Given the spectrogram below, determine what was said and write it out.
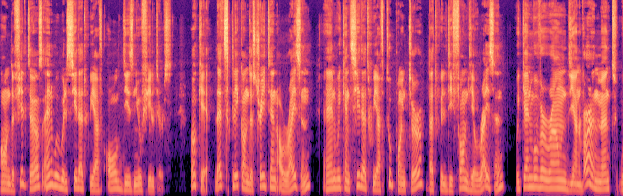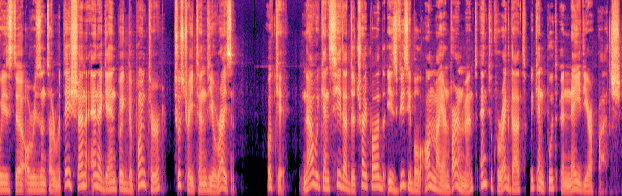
on the filters and we will see that we have all these new filters. Okay, let's click on the straighten horizon and we can see that we have two pointer that will deform the horizon. We can move around the environment with the horizontal rotation and again tweak the pointer to straighten the horizon. Okay, now we can see that the tripod is visible on my environment and to correct that we can put an nadir patch.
